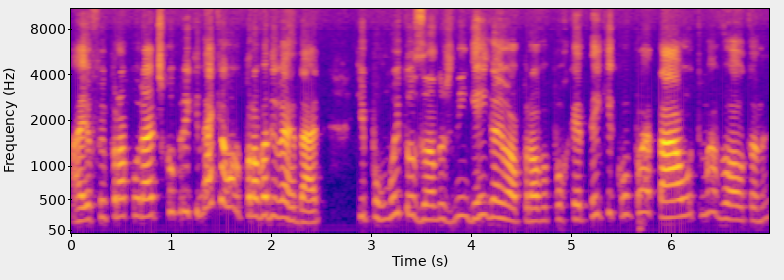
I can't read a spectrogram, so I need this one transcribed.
Aí eu fui procurar e descobri que não é que é uma prova de verdade, que por muitos anos ninguém ganhou a prova porque tem que completar a última volta, né?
